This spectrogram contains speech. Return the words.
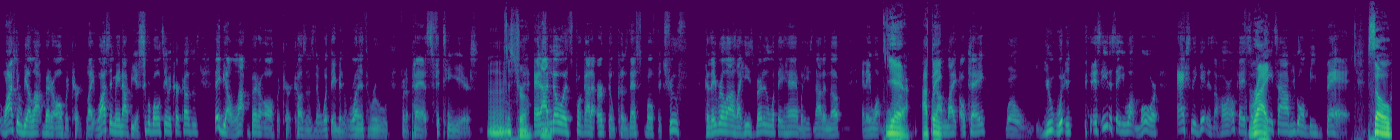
Washington would be a lot better off with Kirk. Like Washington may not be a Super Bowl team with Kirk Cousins. They'd be a lot better off with Kirk Cousins than what they've been running through for the past fifteen years. mm, it's true. And I know it's for gotta irk them because that's both the truth, because they realize like he's better than what they had, but he's not enough, and they want more. yeah, I But think I'm like, okay, well, you would it's either say you want more, actually getting is a hard okay. So Right. anytime you're gonna be bad. so.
